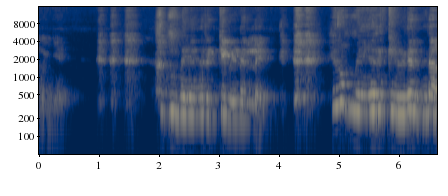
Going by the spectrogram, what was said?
കുഞ്ഞ്. അമ്മയെ ഇറക്കി വിടല്ലേ? അമ്മയെ ഇറക്കി വിടല്ലടാ.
